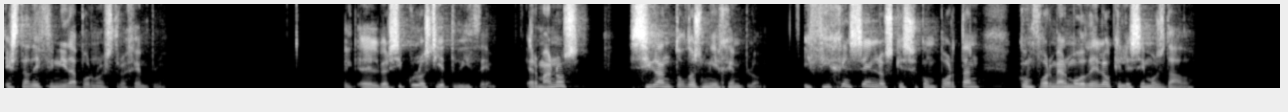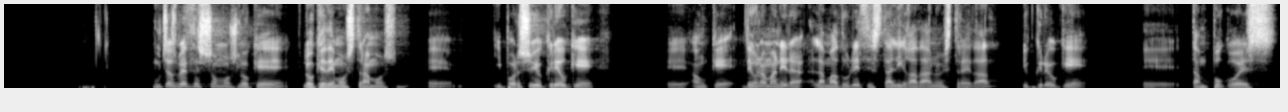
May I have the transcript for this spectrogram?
está definida por nuestro ejemplo. El, versículo 7 dice, hermanos, sigan todos mi ejemplo y fíjense en los que se comportan conforme al modelo que les hemos dado muchas veces somos lo que, lo que demostramos. Eh, y por eso yo creo que, eh, aunque de una manera la madurez está ligada a nuestra edad, yo creo que eh, tampoco es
